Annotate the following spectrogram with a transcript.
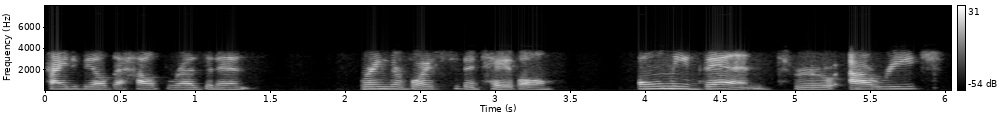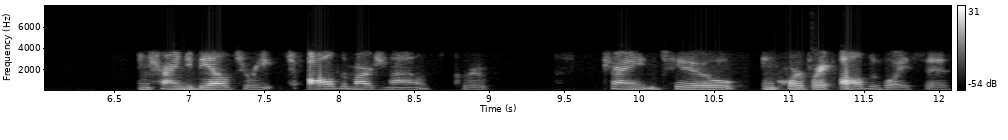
trying to be able to help residents bring their voice to the table. Only then, through outreach and trying to be able to reach all the marginalized groups, trying to incorporate all the voices,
